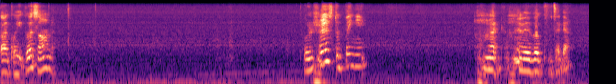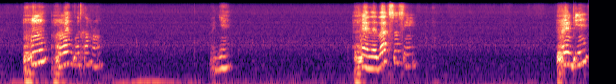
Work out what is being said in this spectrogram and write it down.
à quoi il ressemble. Faut juste payer. Ouais, mais bah, vous allez. Avec votre argent. Voyez. Les box aussi. Et puis,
